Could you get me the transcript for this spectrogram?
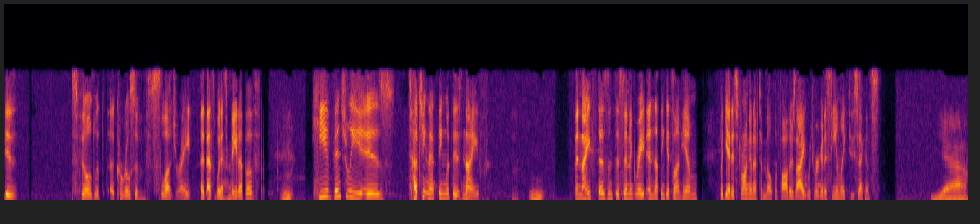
is filled with a corrosive sludge, right? That's what it's made up of. Mhm. He eventually is touching that thing with his knife. Mhm. The knife doesn't disintegrate and nothing gets on him, but yet it's strong enough to melt the father's eye, which we're going to see in like two seconds. Yeah.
